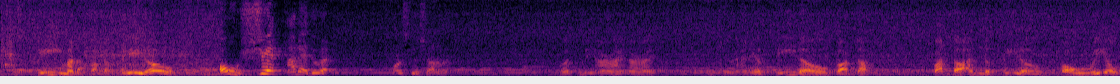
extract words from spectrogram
Just pee, motherfucker, pee, oh! Oh shit! How did I do that? What a skill shot? With me. Alright, alright. I need a but the but the I need a pedo for real.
